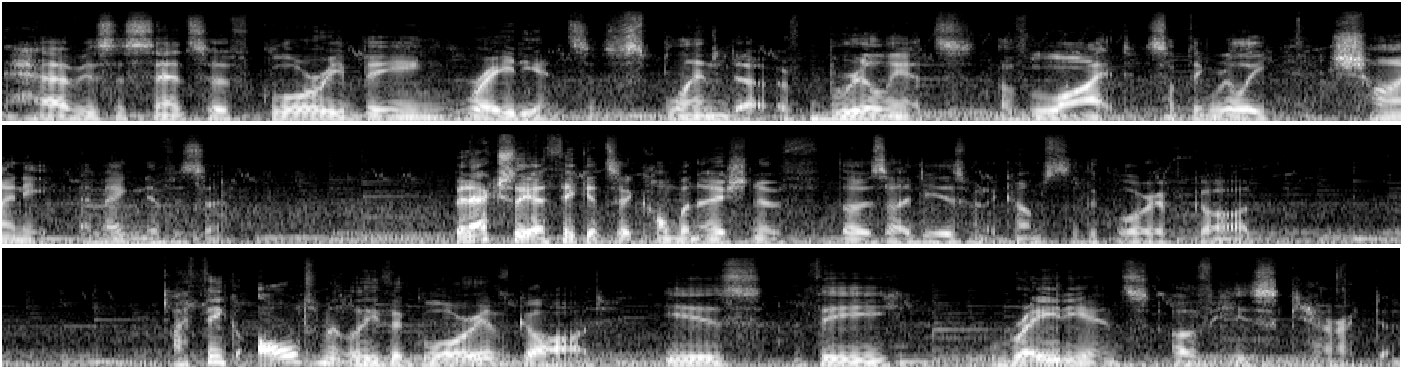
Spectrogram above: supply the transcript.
have is a sense of glory being radiance, of splendor, of brilliance, of light, something really shiny and magnificent. But actually, I think it's a combination of those ideas when it comes to the glory of God. I think ultimately the glory of God is the radiance of His character.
